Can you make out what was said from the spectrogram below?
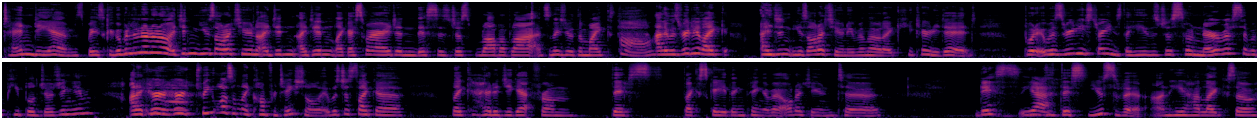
10 DMs basically going, no, no, no, no, I didn't use autotune. I didn't, I didn't, like, I swear I didn't. This is just blah, blah, blah. And something to do with the mics. Aw. And it was really like, I didn't use autotune, even though, like, he clearly did. But it was really strange that he was just so nervous about people judging him. And like her, her tweet wasn't like confrontational. It was just like a like how did you get from this like scathing thing about autotune to This, yeah. this use of it and he had like so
